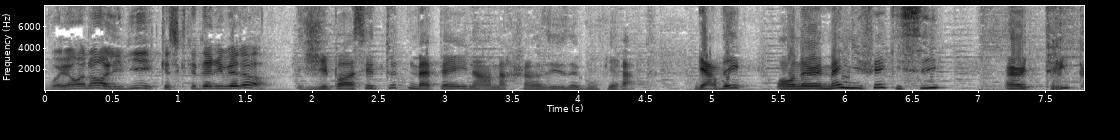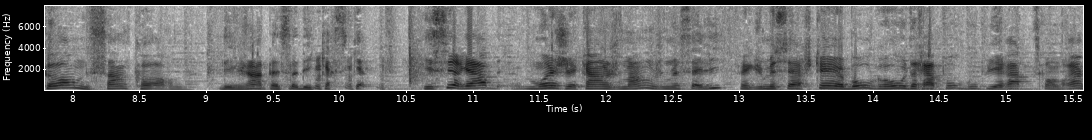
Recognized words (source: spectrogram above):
Voyons donc, Olivier, qu'est-ce qui t'est arrivé là? J'ai passé toute ma paye dans la marchandise de Go Pirate. Regardez, on a un magnifique ici, un tricorne sans corne. Les gens appellent ça des casquettes. Ici, regarde, moi, je, quand je mange, je me salis. Fait que je me suis acheté un beau gros drapeau Go Pirate, tu comprends?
